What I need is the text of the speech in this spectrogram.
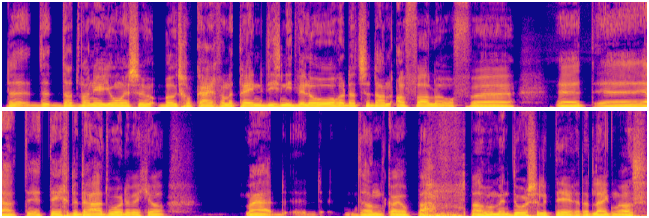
de, de, dat wanneer jongens een boodschap krijgen van de trainer die ze niet willen horen, dat ze dan afvallen of eh, t- ja, te- tegen de draad worden, weet je wel. Maar ja, dan kan je op een bepaald, moment doorselecteren. Dat lijkt me als,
